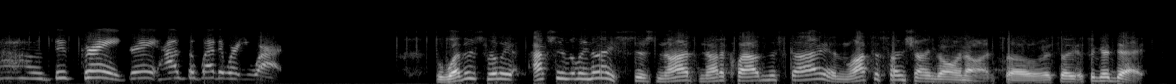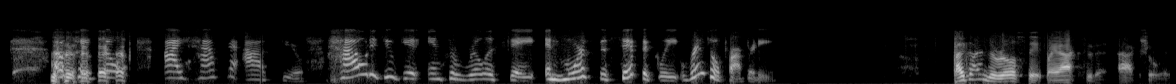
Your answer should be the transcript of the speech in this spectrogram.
Oh, this great, great. How's the weather where you are? The weather's really actually really nice. There's not not a cloud in the sky and lots of sunshine going on. So it's a it's a good day. okay, so I have to ask you, how did you get into real estate and more specifically rental property? I got into real estate by accident, actually.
